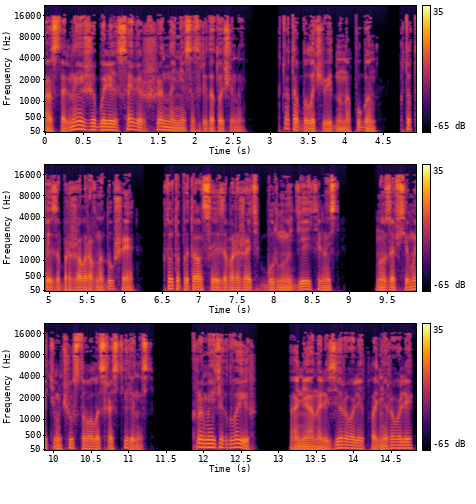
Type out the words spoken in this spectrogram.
Остальные же были совершенно не сосредоточены. Кто-то был очевидно напуган, кто-то изображал равнодушие, кто-то пытался изображать бурную деятельность, но за всем этим чувствовалась растерянность. Кроме этих двоих, они анализировали, планировали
